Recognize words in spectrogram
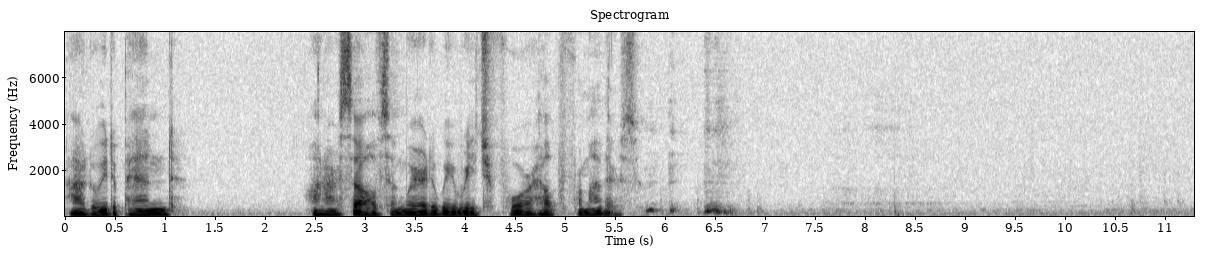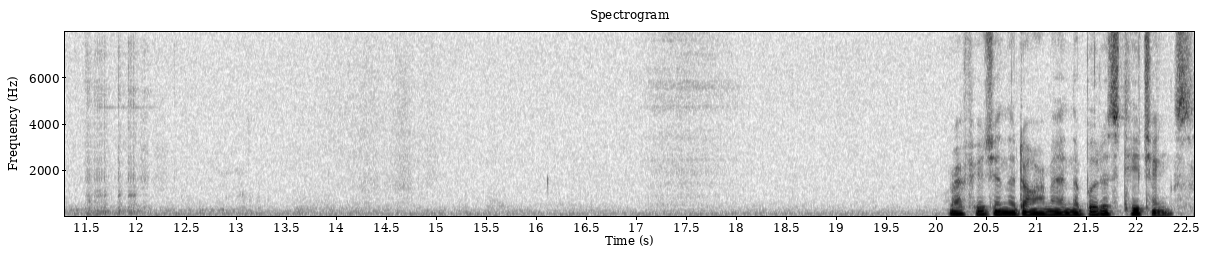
How do we depend on ourselves and where do we reach for help from others? Refuge in the Dharma and the Buddha's teachings,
